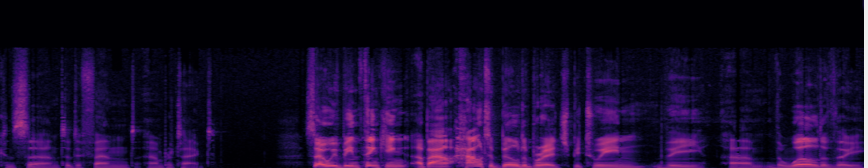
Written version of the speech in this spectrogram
concerned to defend and protect. So we've been thinking about how to build a bridge between the, um, the world of the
